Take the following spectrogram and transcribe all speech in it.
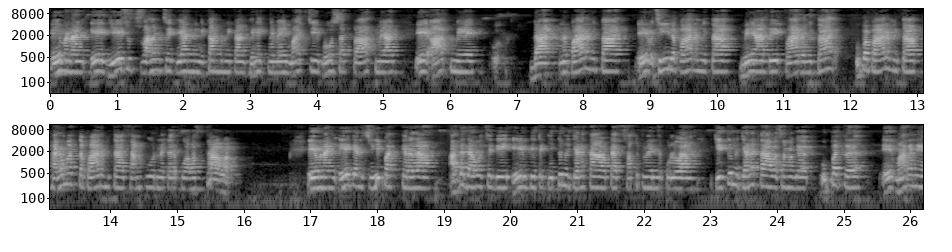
එහෙමනම් ඒ ජේසුස් වහන්සේ කියන්නේ නිකම්ම නිකම් කෙනෙක් නෙමෙයි මෛත්‍රී බෝසත්ව ආත්මයක් ඒ ආත්මයේ දාන පාරමිතා ඒ සීල පාරමිතා මේ ආදී පාරමිතා උපපාරමිතා පරමත්ත පාරමිතා සම්පූර්ණ කරපු අවස්ථාවක්. එහෙමනම් ඒ ගැන සිහිපත් කරලා අද දවසේදී ඒ විදිහට කිතුණු ජනතාවට සතුටු වෙන්න පුළුවන් කිතුණු ජනතාව සමග උපත ඒ මරණය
